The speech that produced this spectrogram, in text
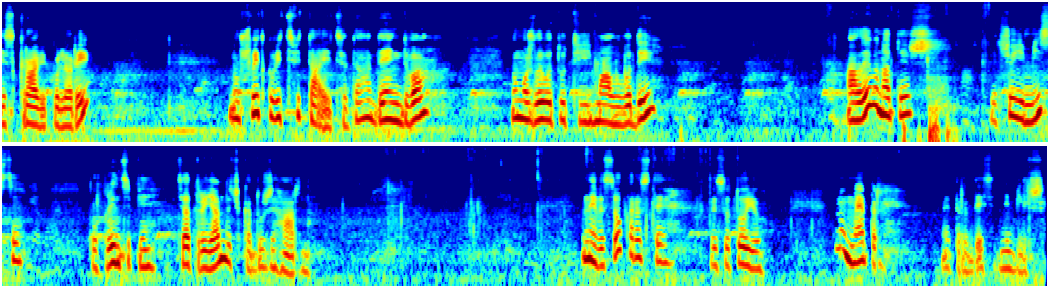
яскраві кольори. Ну, швидко відцвітається, да? день-два. Ну, можливо, тут і мало води. Але вона теж, якщо є місце, то в принципі ця трояндочка дуже гарна. Невисока росте, висотою ну, метр, метр десять, не більше.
